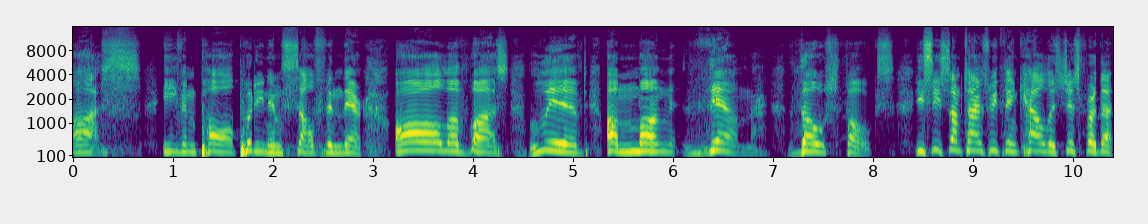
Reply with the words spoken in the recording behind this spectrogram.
us, even Paul putting himself in there. All of us lived among them, those folks. You see, sometimes we think hell is just for the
